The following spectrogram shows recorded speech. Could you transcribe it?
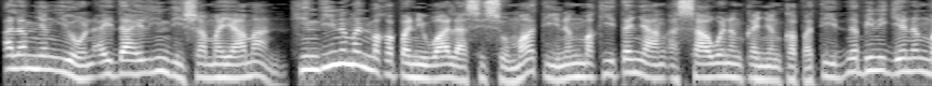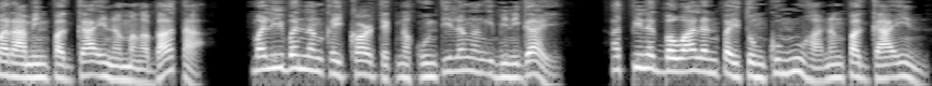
alam niyang iyon ay dahil hindi siya mayaman. Hindi naman makapaniwala si Sumati nang makita niya ang asawa ng kanyang kapatid na binigyan ng maraming pagkain ng mga bata, maliban lang kay Kartik na kunti lang ang ibinigay, at pinagbawalan pa itong kumuha ng pagkain.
